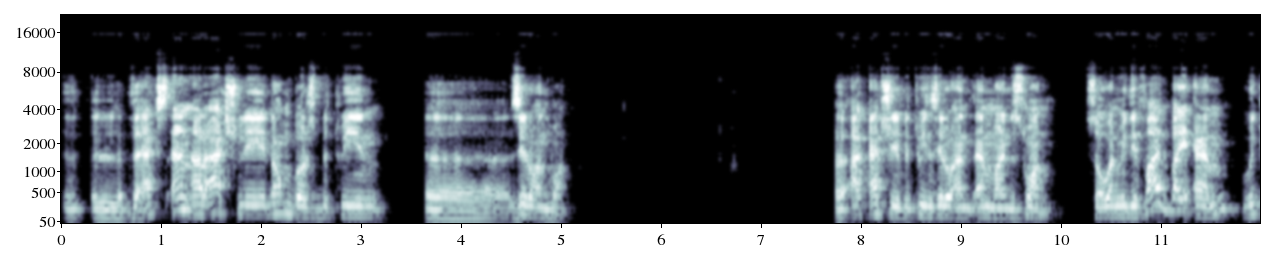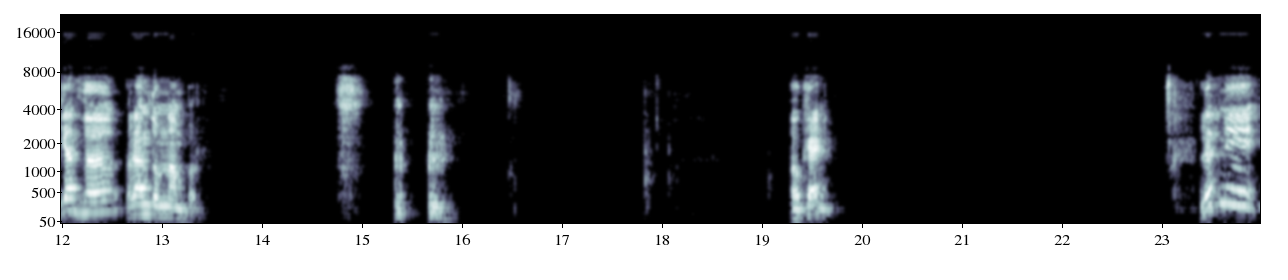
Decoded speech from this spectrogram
the xn are actually numbers between uh, 0 and 1. Uh, actually between 0 and m minus 1. So when we divide by m, we get the random number. Okay? Let me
